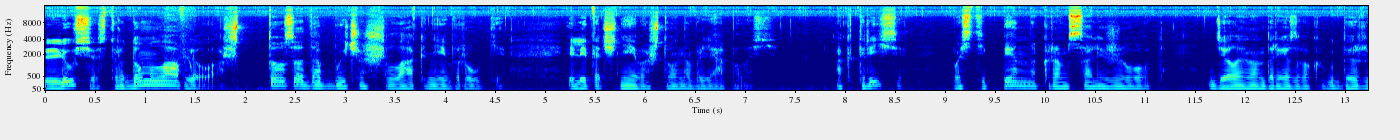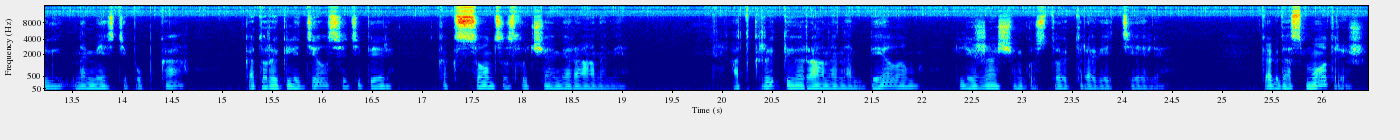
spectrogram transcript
Люся с трудом лавливала, что за добыча шла к ней в руки, или точнее, во что она вляпалась. Актрисе постепенно кромсали живот, делая надрез вокруг дыры на месте пупка, который гляделся теперь, как солнце с лучами ранами. Открытые раны на белом, лежащем в густой траве теле. Когда смотришь,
